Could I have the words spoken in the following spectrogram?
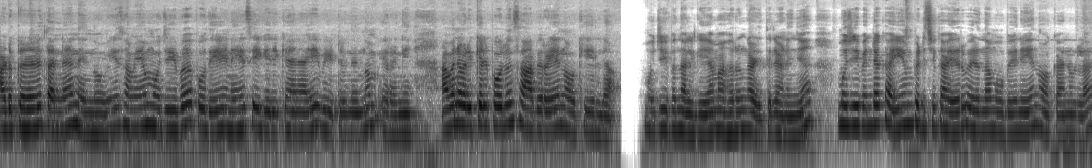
അടുക്കളയിൽ തന്നെ നിന്നു. ഈ സമയം മുജീബ് പുതിയ ഇണയെ സ്വീകരിക്കാനായി വീട്ടിൽ നിന്നും ഇറങ്ങി. അവൻ ഒരിക്കൽ പോലും സാബിറയെ നോക്കിയില്ല. മുജീബ് നൽകിയ മഹറും കഴുത്തിലണിഞ്ഞ് മുജീബിന്റെ കൈയും പിടിച്ച് കയറി വരുന്ന മുബീനയെ നോക്കാനുള്ള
